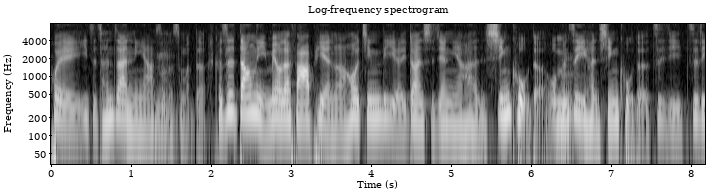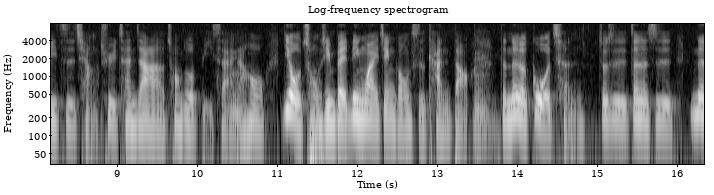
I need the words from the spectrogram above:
会一直称赞你啊什么什么的。可是当你没有在发片，然后经历了一段时间，你还很辛苦的，我们自己很辛苦的自己自立自强去参加了创作比赛，然后又重新被另外一间公司看到的那个过程。就是真的是那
